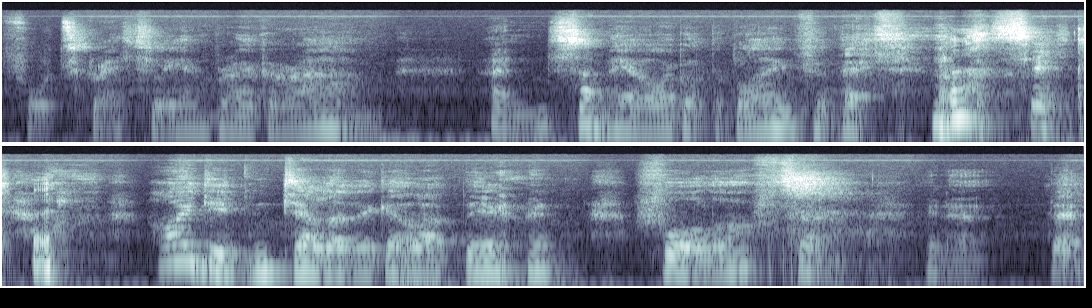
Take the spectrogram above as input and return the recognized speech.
Fort Scratchley and broke her arm, and somehow I got the blame for that. I said I didn't tell her to go up there and fall off, so you know that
